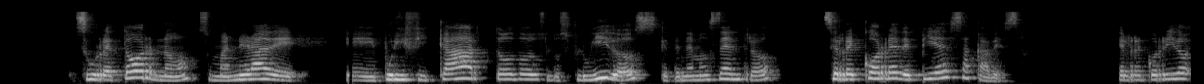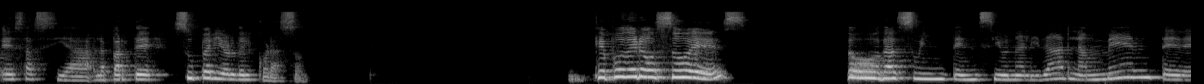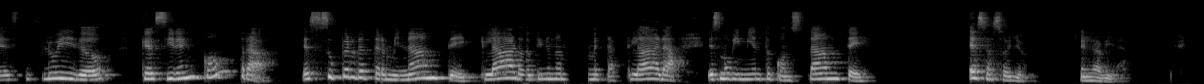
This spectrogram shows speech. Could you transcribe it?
Su retorno, su manera de eh, purificar todos los fluidos que tenemos dentro, se recorre de pies a cabeza. El recorrido es hacia la parte superior del corazón. Qué poderoso es toda su intencionalidad, la mente de este fluido que es ir en contra. Es súper determinante, claro, tiene una meta clara, es movimiento constante. Esa soy yo en la vida.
